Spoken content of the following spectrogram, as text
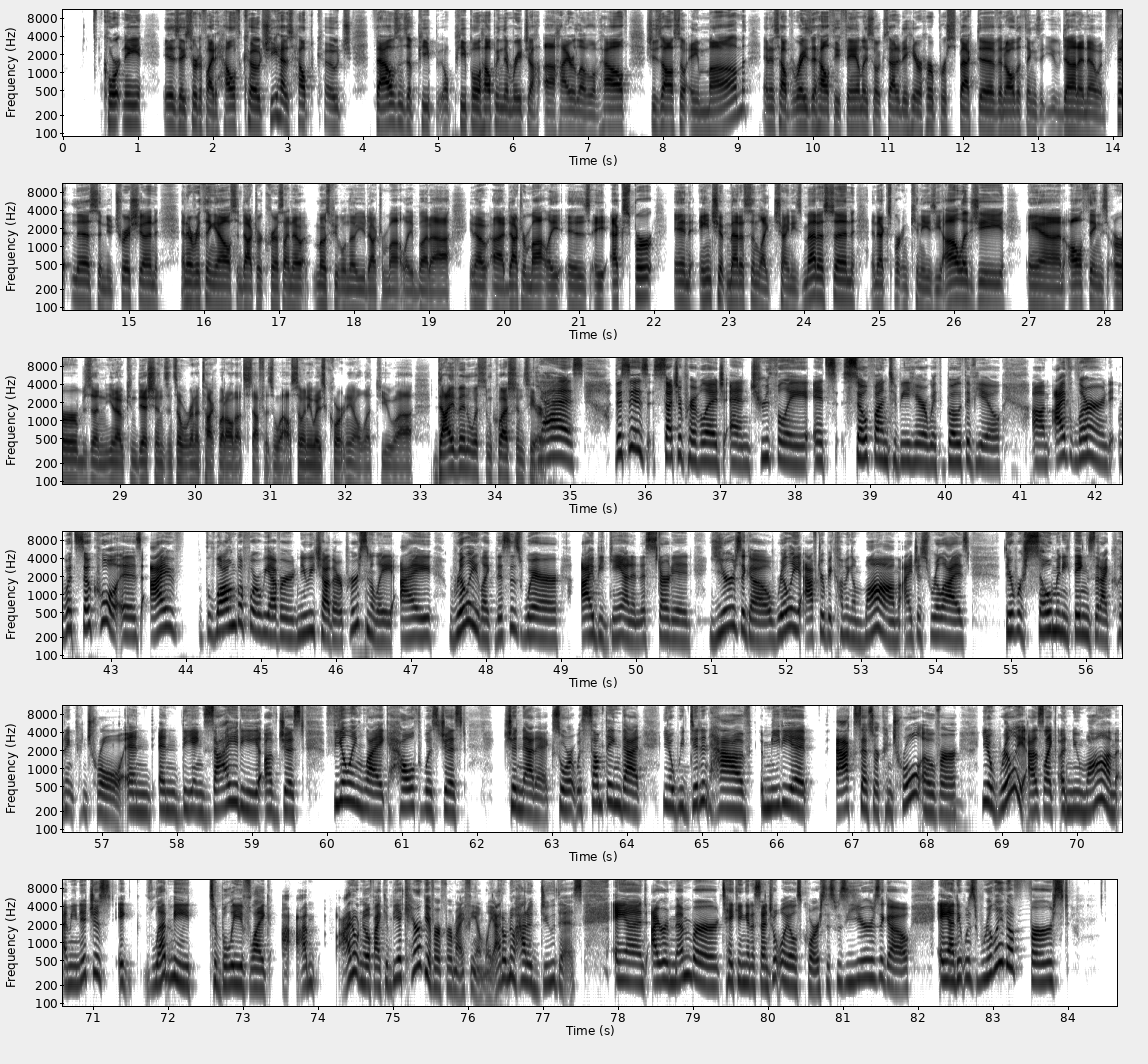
Courtney is a certified health coach. She has helped coach thousands of people, people helping them reach a, a, higher level of health. She's also a mom and has helped raise a healthy family. So excited to hear her perspective and all the things that you've done. I know in fitness and nutrition and everything else. And Dr. Chris, I know most people know you, Dr. Motley, but uh, you know, uh, Dr. Motley is a expert in ancient medicine like Chinese medicine, an expert in kinesiology and all things herbs and you know conditions. And so we're going to talk about all that stuff as well. So, anyways, Courtney, I'll let you uh, dive in with some questions here. Yes. This is such a privilege. And truthfully, it's so fun to be here with both of you. Um, I've learned what's so cool is I've long before we ever knew each other personally, I really like this is where I began. And this started years ago, really after becoming a mom. I just realized there were so many things that I couldn't control and and the anxiety of just feeling like health was just genetics or it was something that, you know, we didn't have immediate access or control over, mm. you know, really as like a new mom, I mean, it just it led me to believe like I, I'm I don't know if I can be a caregiver for my family. I don't know how to do this. And I remember taking an essential oils course. This was years ago. And it was really the first,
